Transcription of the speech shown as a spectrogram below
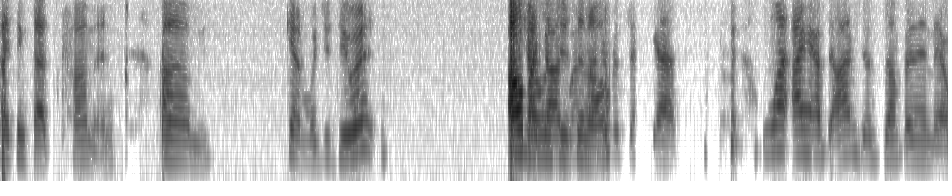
I think that's common. Um, again, would you do it? Oh my God, one hundred percent yes. What I have to, I'm just jumping in there.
